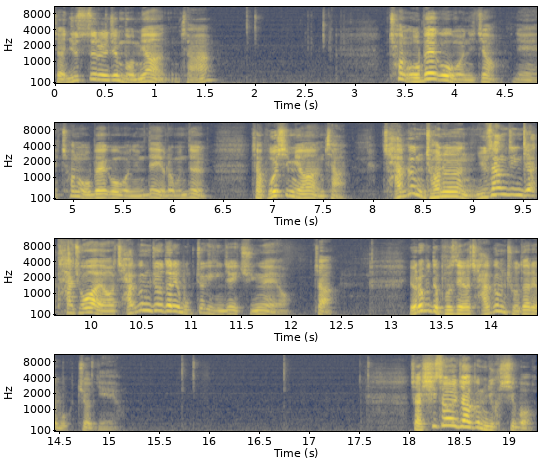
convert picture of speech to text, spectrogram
자 뉴스를 좀 보면 자 1500억 원이죠. 예 1500억 원인데 여러분들 자 보시면 자 자금 저는 유상증자 다 좋아요. 자금 조달의 목적이 굉장히 중요해요. 자 여러분들 보세요. 자금 조달의 목적이에요. 자, 시설 자금 60억.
